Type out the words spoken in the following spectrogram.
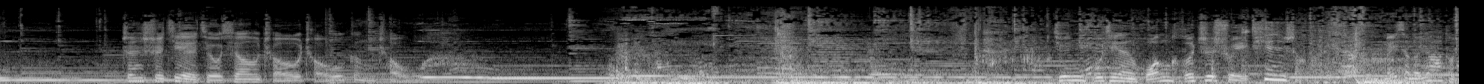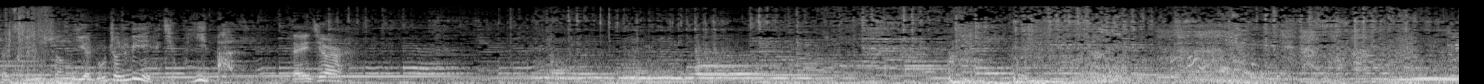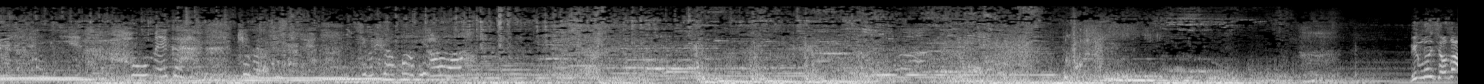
真是借酒消愁，愁更愁啊。君不见黄河之水天上来，没想到丫头这琴声也如这烈酒一般，得劲儿。要暴毙而亡？小子，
